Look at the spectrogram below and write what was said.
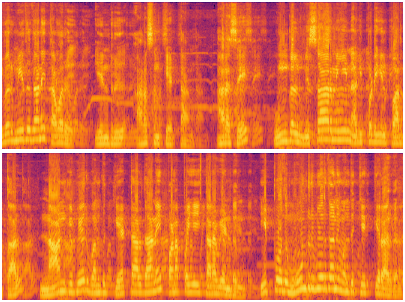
இவர் மீதுதானே தவறு என்று அரசன் கேட்டான். அரசே உங்கள் விசாரணையின் அடிப்படையில் பார்த்தால் நான்கு பேர் வந்து கேட்டால் தானே பணப்பையை தர வேண்டும். இப்போது மூன்று பேர் தானே வந்து கேட்கிறார்கள்.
